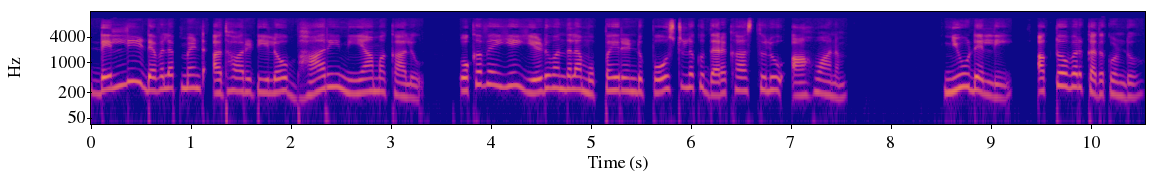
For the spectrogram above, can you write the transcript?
ఢిల్లీ డెవలప్మెంట్ అథారిటీలో భారీ నియామకాలు ఒక వెయ్యి ఏడు వందల ముప్పై రెండు పోస్టులకు దరఖాస్తులు ఆహ్వానం. న్యూఢిల్లీ అక్టోబర్ పదకొండు.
